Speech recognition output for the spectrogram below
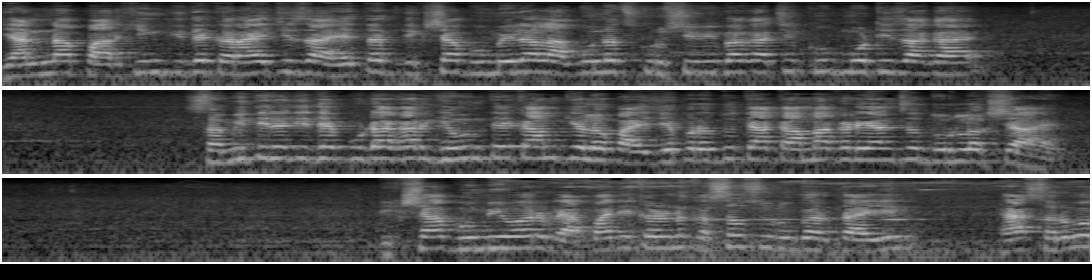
यांना पार्किंग तिथे करायचीच आहे तर दीक्षाभूमीला लागूनच कृषी विभागाची खूप मोठी जागा आहे. समितीने तिथे पुढाकार घेऊन ते काम केलं पाहिजे परंतु त्या कामाकडे यांचं दुर्लक्ष आहे. दीक्षाभूमीवर व्यापारीकरण कसं सुरू करता येईल ह्या सर्व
